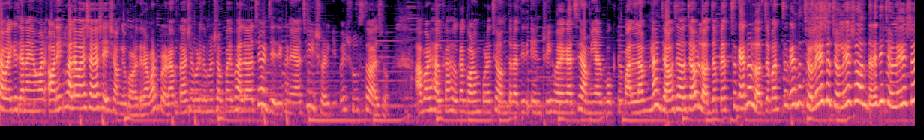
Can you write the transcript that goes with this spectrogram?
সবাইকে জানাই আমার অনেক ভালোবাসা, সেই সঙ্গে বড়দের আমার প্রণাম। তো আশা করি তোমরা সবাই ভালো আছো আর যে যেখানে আছো ঈশ্বর কৃপায় সুস্থ আছো। আবার হালকা হালকা গরম পড়েছে, অন্তরাদির এন্ট্রি হয়ে গেছে, আমি আর বকতে পারলাম না। যাও যাও যাও, লজ্জা পাচ্ছ কেন? লজ্জা পাচ্ছ কেন? চলে এসো চলে এসো, অন্তরাদি, চলে এসো।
